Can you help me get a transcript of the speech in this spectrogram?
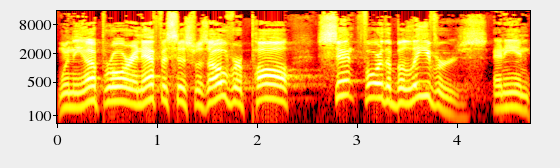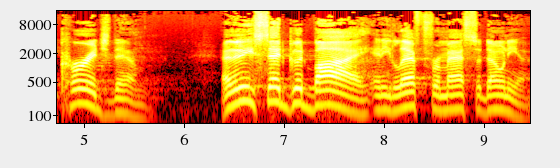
when the uproar in Ephesus was over, Paul sent for the believers and he encouraged them. And then he said goodbye and he left for Macedonia.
